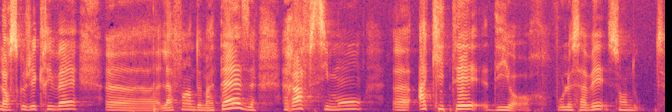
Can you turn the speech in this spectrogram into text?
Lorsque j'écrivais euh, la fin de ma thèse, Raph Simon euh, a quitté Dior. Vous le savez sans doute.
